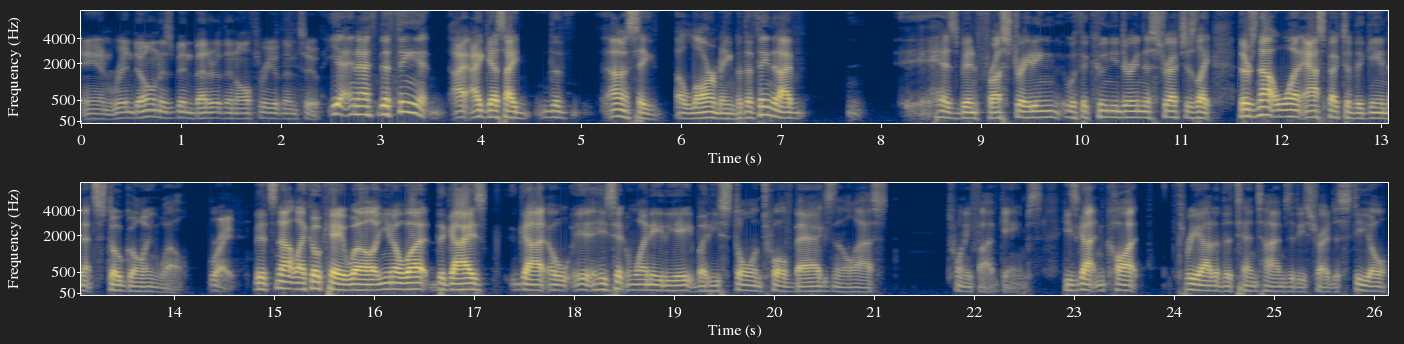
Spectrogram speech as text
and Rendon has been better than all three of them too. Yeah, and I, the thing that I, I guess I the I don't say alarming, but the thing that I've has been frustrating with Acuna during this stretch is like there's not one aspect of the game that's still going well. Right. It's not like okay, well, you know what, the guy's got a, he's hitting 188, but he's stolen 12 bags in the last 25 games. He's gotten caught three out of the 10 times that he's tried to steal.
